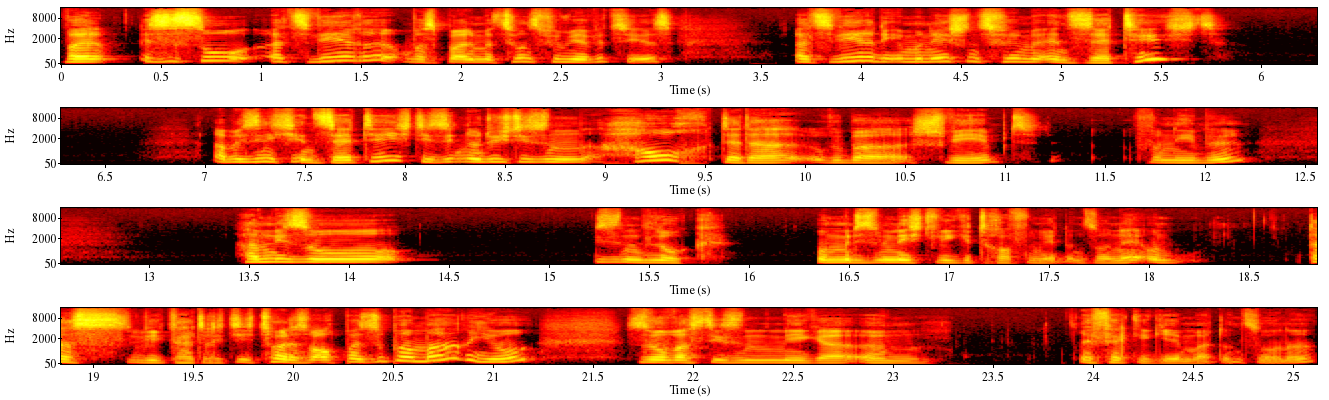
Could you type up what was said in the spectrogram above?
Weil es ist so, als wäre, was bei Animationsfilmen ja witzig ist, als wäre die Illuminations-Filme entsättigt, aber sie sind nicht entsättigt, die sind nur durch diesen Hauch, der da rüber schwebt von Nebel, haben die so diesen Look und mit diesem Licht, wie getroffen wird und so, ne? Und das wirkt halt richtig toll. Das war auch bei Super Mario so, was diesen mega ähm, Effekt gegeben hat und so, ne?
